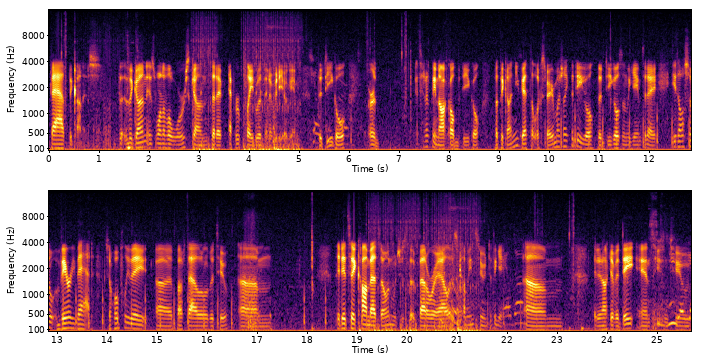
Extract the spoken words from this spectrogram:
bad the gun is. The, the gun is one of the worst guns that I've ever played with in a video game. The Deagle, or it's technically not called the Deagle, but the gun you get that looks very much like the Deagle, the Deagle's in the game today, is also very bad. So hopefully they uh, buffed that a little bit too. Um, they did say Combat Zone, which is the Battle Royale, is coming soon to the game. Um, they did not give a date, and Season 2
